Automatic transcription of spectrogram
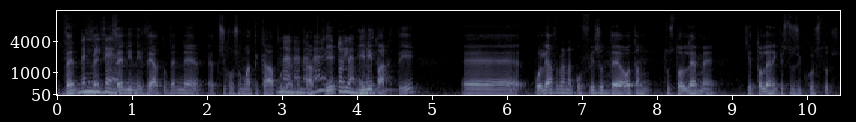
Δεν, δεν, είναι ιδέα. δεν είναι ιδέα του, δεν είναι ε, ψυχοσωματικά που ναι, λένε ναι, ναι, ναι, κάποιοι. Το λέμε είναι υπαρκτή. Ε, πολλοί άνθρωποι ανακουφίζονται όταν τους το λέμε και το λένε και στους δικούς τους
